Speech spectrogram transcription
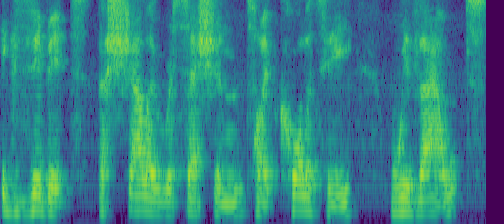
exhibit a shallow recession type quality without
